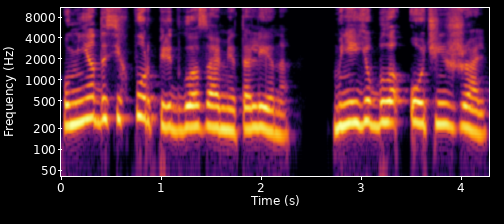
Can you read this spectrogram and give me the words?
У меня до сих пор перед глазами эта Лена. Мне ее было очень жаль.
